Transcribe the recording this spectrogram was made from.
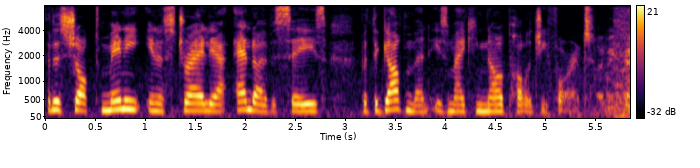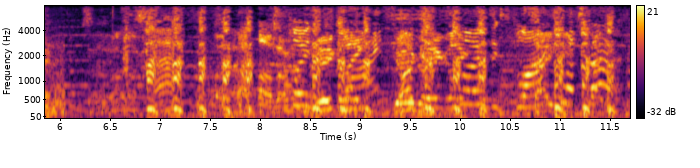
that has shocked many in Australia and overseas, but the government is making no apology for it. Blues explain. Explain. What's that?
